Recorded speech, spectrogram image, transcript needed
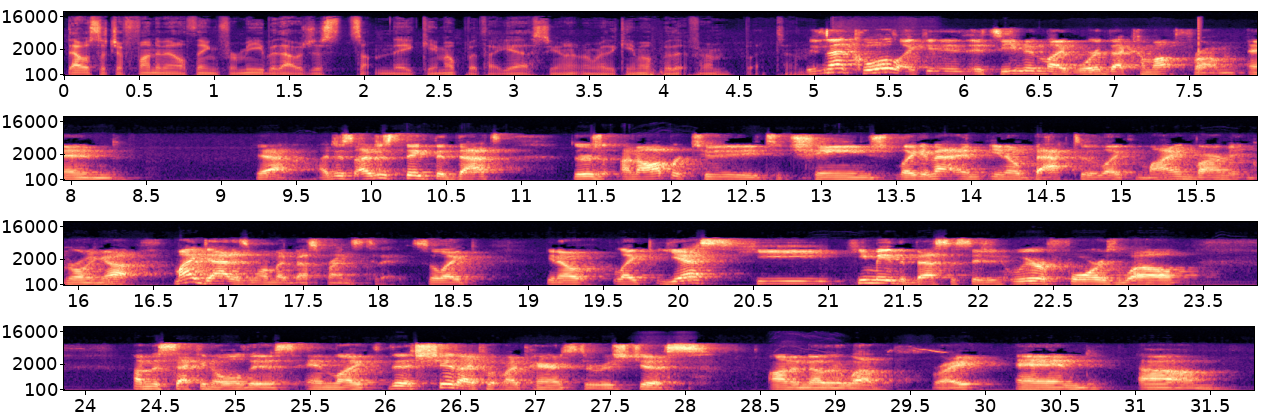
that was such a fundamental thing for me. But that was just something they came up with, I guess. You know, I don't know where they came up with it from, but um, isn't that cool? Like it, it's even like where'd that come up from? And yeah, I just I just think that that's there's an opportunity to change like in that and you know back to like my environment growing up my dad is one of my best friends today so like you know like yes he he made the best decision we were four as well i'm the second oldest and like the shit i put my parents through is just on another level right and um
